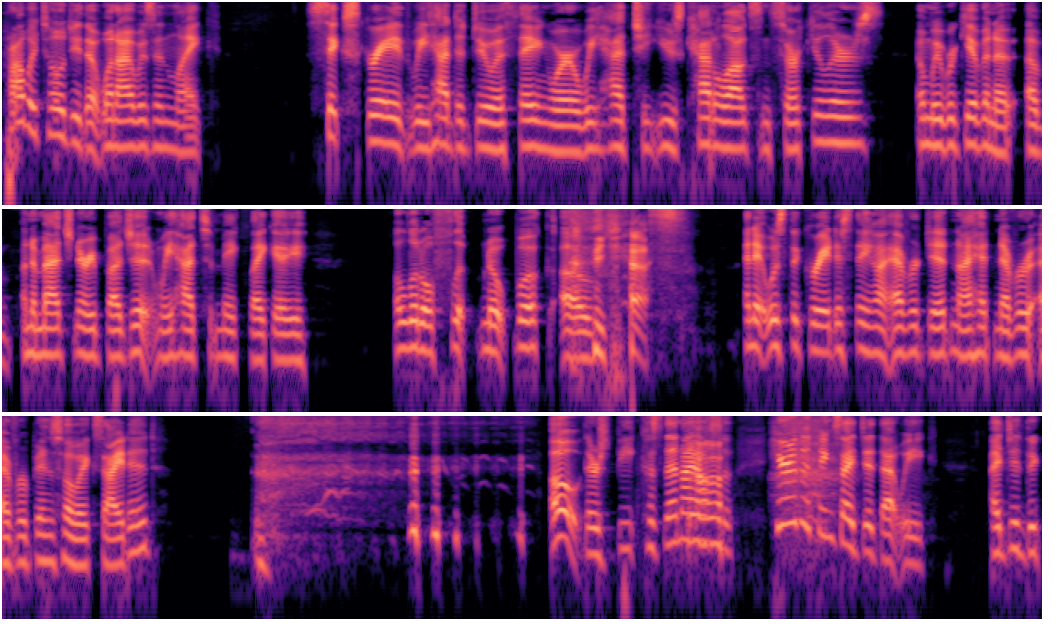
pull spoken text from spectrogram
probably told you that when I was in like sixth grade, we had to do a thing where we had to use catalogs and circulars, and we were given a, a an imaginary budget, and we had to make like a a little flip notebook of, yes. And it was the greatest thing I ever did, and I had never ever been so excited. Oh, there's beet because then I also here are the things I did that week. I did the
